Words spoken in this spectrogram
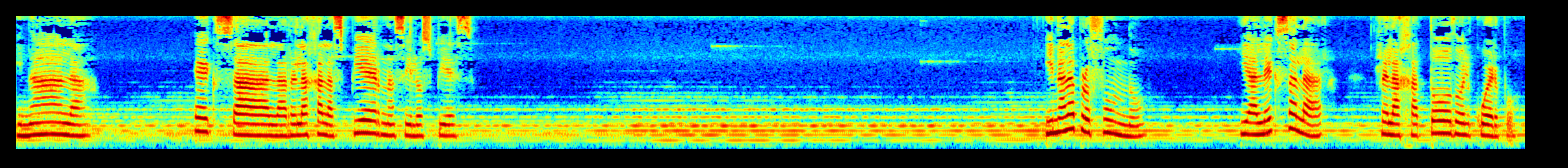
Inhala, exhala, relaja las piernas y los pies. Inhala profundo y al exhalar relaja todo el cuerpo.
